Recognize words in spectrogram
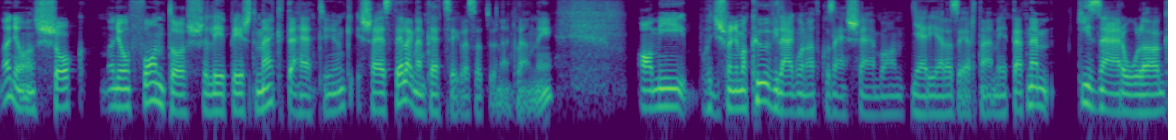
nagyon sok, nagyon fontos lépést megtehetünk, és ehhez tényleg nem kell cégvezetőnek lenni, ami, hogy is mondjam, a külvilág vonatkozásában nyeri el az értelmét. Tehát nem kizárólag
